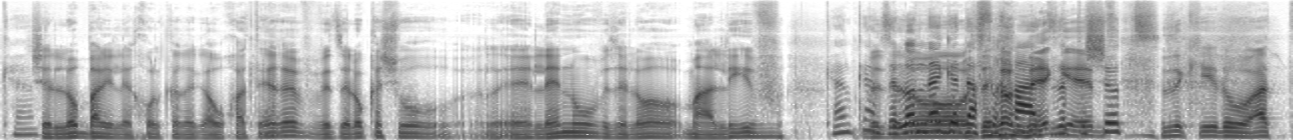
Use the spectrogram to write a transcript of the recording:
כן. שלא בא לי לאכול כרגע ארוחת כן. ערב, וזה לא קשור אלינו, וזה לא מעליב, כן, כן, זה לא לא- נגד אף זה לא אחד, זה נגד. פשוט... זה כאילו, את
